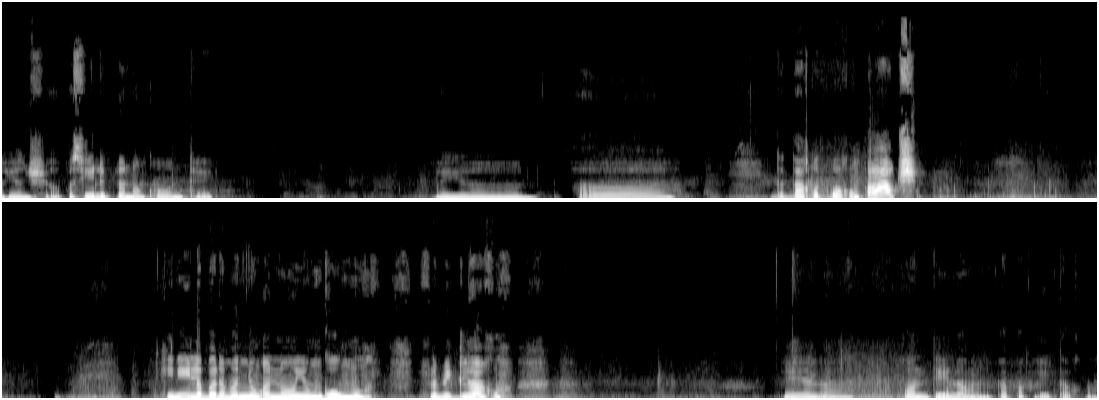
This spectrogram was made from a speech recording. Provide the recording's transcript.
Ayan siya. Pasilip lang ng konti. Ayan. Ah. Tatakot po akong... Ouch! Hinila ba naman yung ano, yung kumot? Nabigla ako. Ayan ah. Konti lang. Papakita ko.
